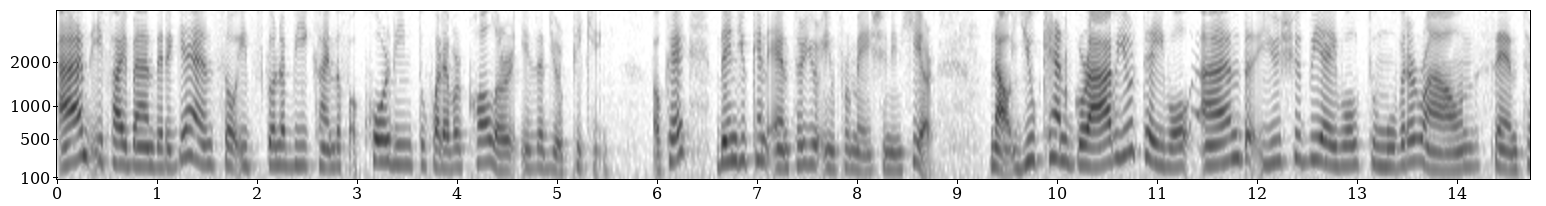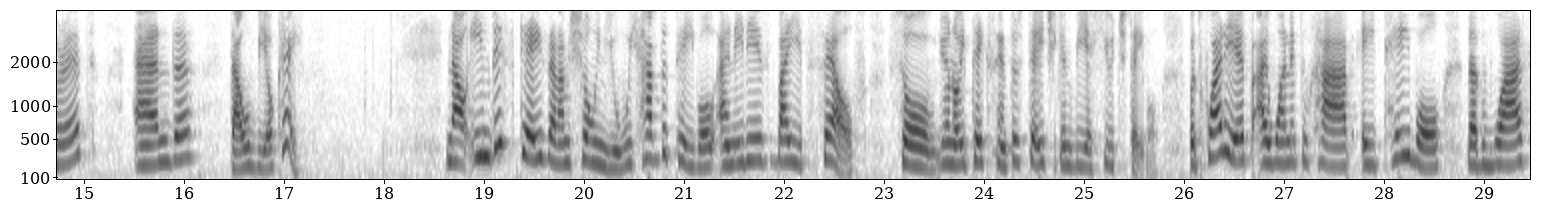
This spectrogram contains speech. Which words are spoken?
And if I band it again, so it's going to be kind of according to whatever color is that you're picking, okay? Then you can enter your information in here. Now, you can grab your table and you should be able to move it around, center it, and uh, that will be okay. Now, in this case that I'm showing you, we have the table and it is by itself. So, you know, it takes center stage, it can be a huge table. But what if I wanted to have a table that was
